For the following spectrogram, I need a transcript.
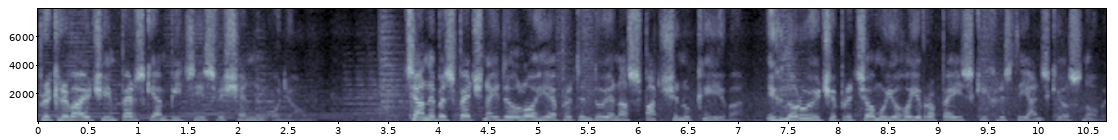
прикриваючи імперські амбіції священним одягом. Ця небезпечна ідеологія претендує на спадщину Києва, ігноруючи при цьому його європейські християнські основи.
